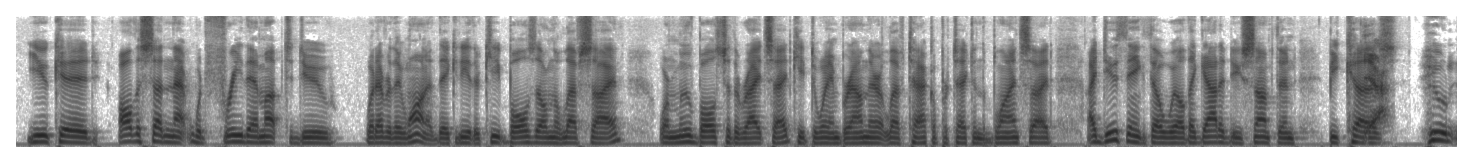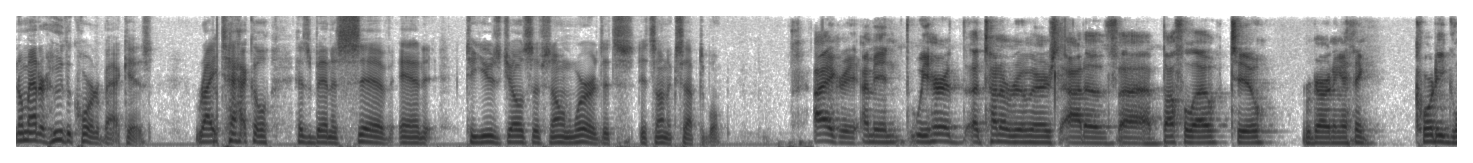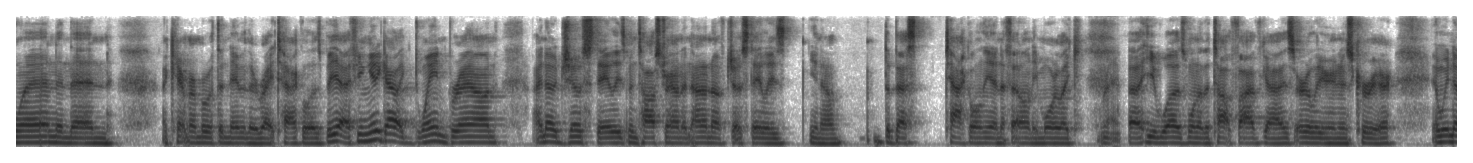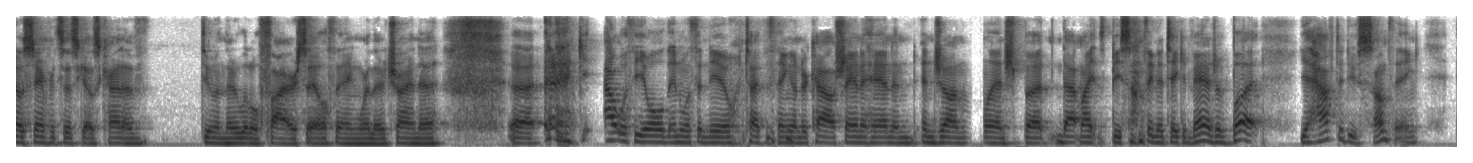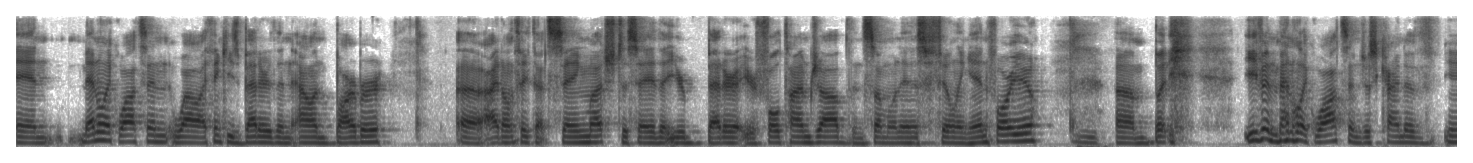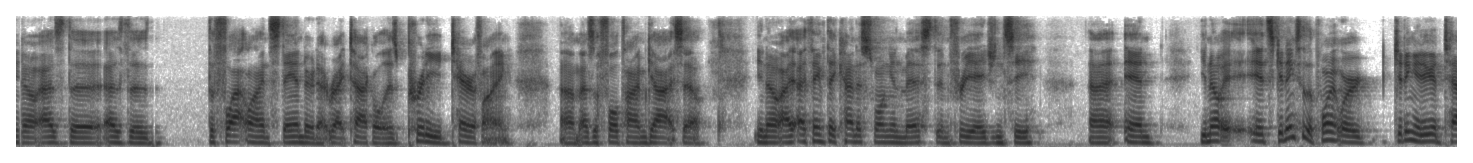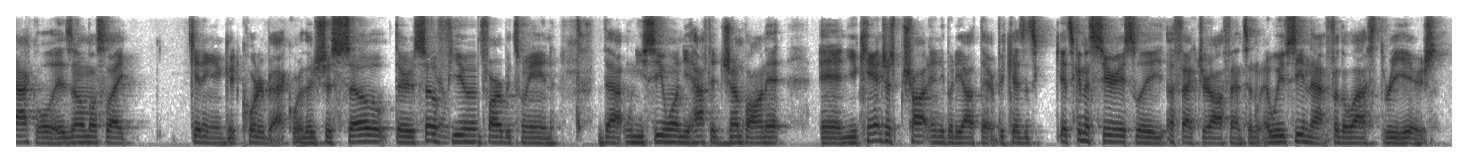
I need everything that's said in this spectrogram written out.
you could all of a sudden that would free them up to do whatever they wanted. They could either keep Bolles on the left side or move Bolles to the right side, keep Duane Brown there at left tackle, protecting the blind side. I do think though, Will, they got to do something because Yeah. Who, no matter who the quarterback is, right tackle has been a sieve, and to use Joseph's own words, it's it's unacceptable. I agree. I mean, we heard a ton of rumors out of uh, Buffalo too regarding I think Cordy Glenn and then I can't remember what the name of their right tackle is. But yeah, if you can get a guy like Duane Brown, I know Joe Staley's been tossed around, and I don't know if Joe Staley's you know the best tackle in the NFL anymore. Like Right. uh, he was one of the top five guys earlier in his career, and we know San Francisco's kind of doing their little fire sale thing where they're trying to uh, get out with the old, in with the new type of thing under Kyle Shanahan and, and John Lynch. But that might be something to take advantage of. But you have to do something. And Menelik Watson, while I think he's better than Allen Barbre, uh, I don't think that's saying much to say that you're better at your full time job than someone is filling in for you. Um, but even Menelik Watson, just kind of you know as the as the the flatline standard at right tackle is pretty terrifying um, as a full time guy. So, you know, I, I think they kind of swung and missed in free agency, uh, and you know, it, it's getting to the point where getting a good tackle is almost like getting a good quarterback where there's just so there's so few and far between that when you see one you have to jump on it and you can't just trot anybody out there because it's it's going to seriously affect your offense and we've seen that for the last 3 years.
